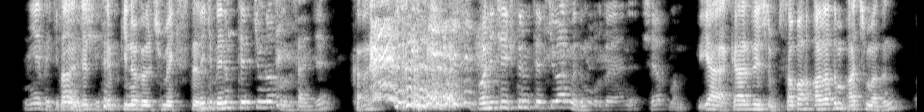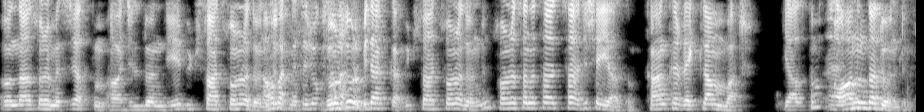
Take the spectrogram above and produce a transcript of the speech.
Niye peki böyle Sadece şey? tepkini ölçmek istedim. Peki benim tepkim nasıldı sence? Ben hiç ekstrem tepki vermedim burada yani. Şey yapmam. ya kardeşim sabah aradım açmadın. Ondan sonra mesaj attım acil dön diye. 3 saat sonra döndün. Ama bak mesajı okusana. dur dur bir dakika. 3 saat sonra döndün. Sonra sana ta- sadece şey yazdım. Kanka reklam var yazdım. Evet. Anında döndün.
